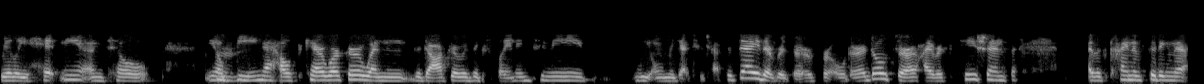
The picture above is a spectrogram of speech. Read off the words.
really hit me until, you know, hmm. being a healthcare worker, when the doctor was explaining to me we only get two tests a day, they're reserved for older adults or high risk patients. I was kind of sitting there.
